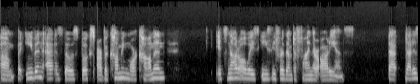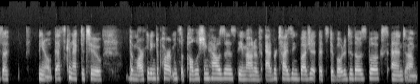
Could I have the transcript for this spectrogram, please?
Um, but even as those books are becoming more common, it's not always easy for them to find their audience. That that is a you know, that's connected to the marketing departments of publishing houses, the amount of advertising budget that's devoted to those books, and um,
